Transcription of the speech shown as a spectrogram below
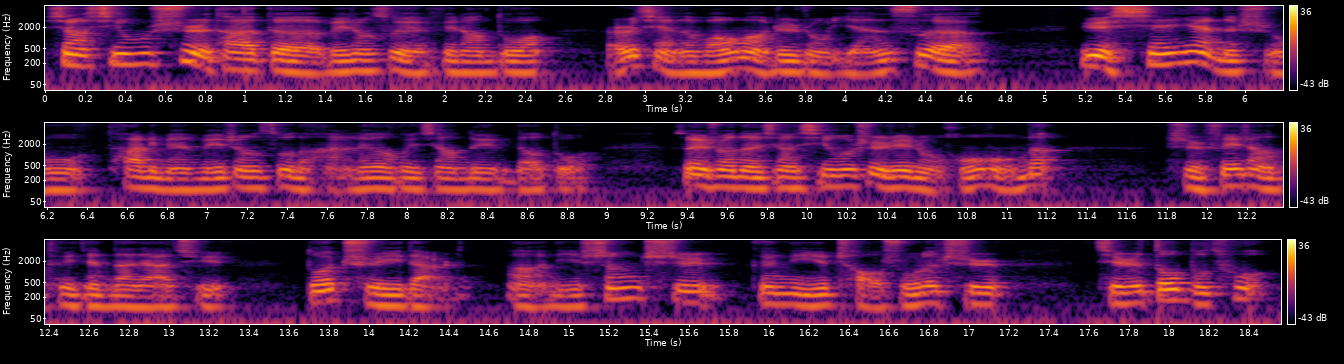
像西红柿它的维生素也非常多，而且呢，往往这种颜色越鲜艳的食物，它里面维生素的含量会相对比较多。所以说呢，像西红柿这种红红的，是非常推荐大家去多吃一点的啊。你生吃跟你炒熟了吃，其实都不错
